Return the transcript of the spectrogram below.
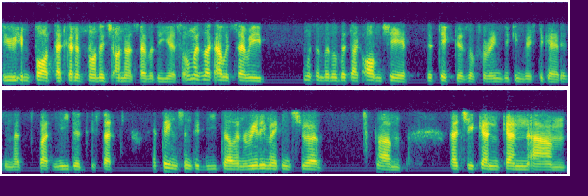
do impart that kind of knowledge on us over the years. Almost like I would say we almost a little bit like armchair detectives or forensic investigators, and that's quite needed is that attention to detail and really making sure um, that you can can um,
